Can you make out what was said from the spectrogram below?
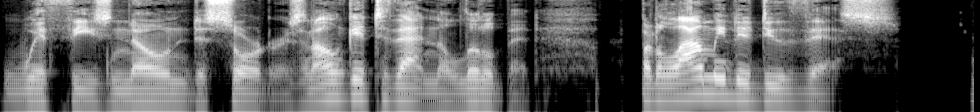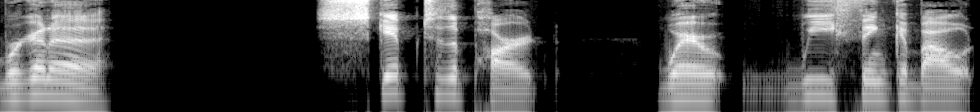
with these known disorders, and I'll get to that in a little bit. But allow me to do this. We're going to skip to the part where we think about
